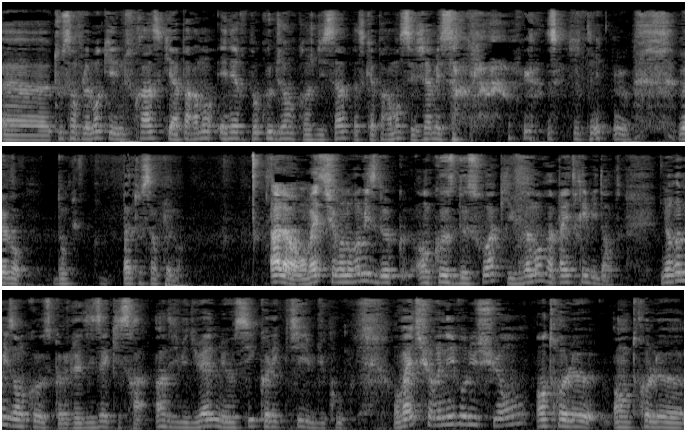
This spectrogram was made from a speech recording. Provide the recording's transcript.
Euh, tout simplement qu'il y a une phrase qui apparemment énerve beaucoup de gens quand je dis ça, parce qu'apparemment c'est jamais simple. Mais bon, donc pas tout simplement. Alors, on va être sur une remise en cause de soi qui vraiment va pas être évidente. Une remise en cause, comme je le disais, qui sera individuelle mais aussi collective du coup. On va être sur une évolution entre le, entre le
